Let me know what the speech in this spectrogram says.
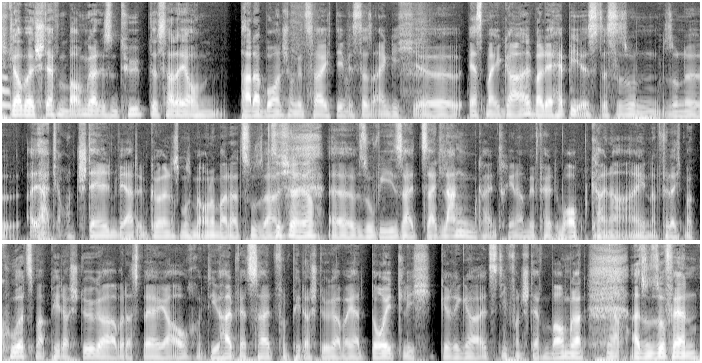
Ich glaube, Steffen Baumgart ist ein Typ, das hat er ja auch in Paderborn schon gezeigt, dem ist das eigentlich äh, erstmal egal, weil der happy ist, dass er so, ein, so eine, er hat ja auch einen Stellenwert in Köln, das muss man auch nochmal dazu sagen. Sicher, ja. Äh, so wie seit, seit langem kein Trainer, mir fällt überhaupt keiner ein. Vielleicht mal kurz mal Peter Stöger, aber das wäre ja auch, die Halbwertszeit von Peter Stöger war ja deutlich geringer als die von Steffen Baumgart. Ja. Also insofern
